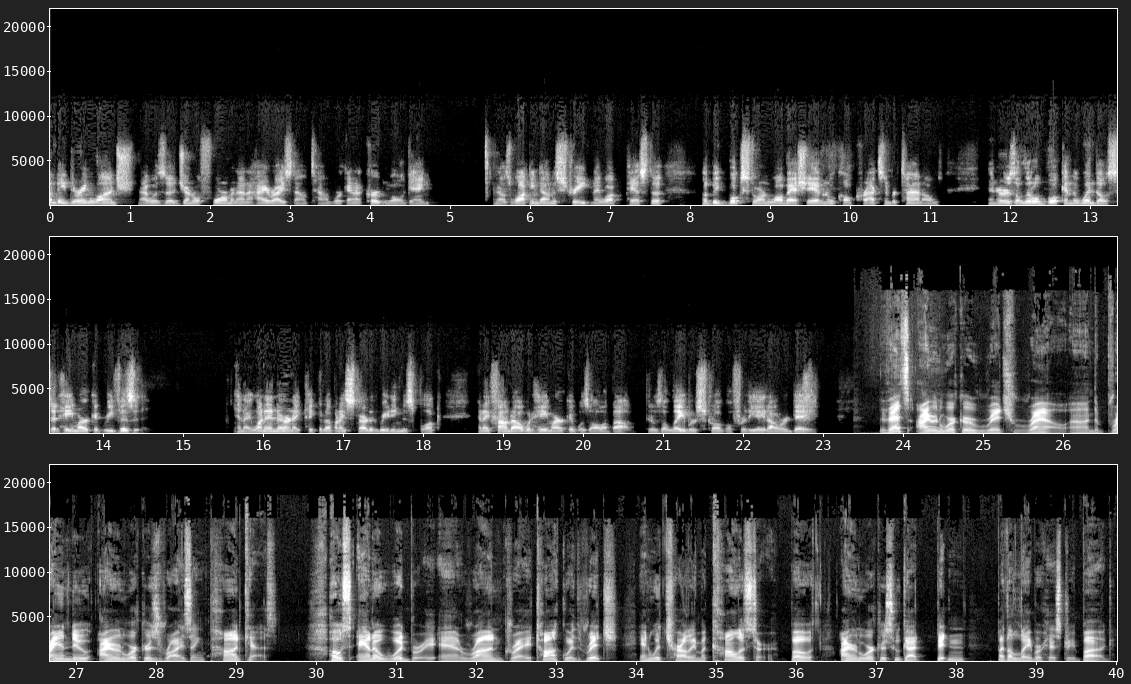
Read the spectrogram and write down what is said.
one day during lunch, I was a general foreman on a high rise downtown working on a curtain wall gang. And I was walking down the street and I walked past a, a big bookstore on Wabash Avenue called Kroch's and Brentano. And there was a little book in the window said Haymarket Revisited. And I went in there and I picked it up and I started reading this book. And I found out what Haymarket was all about. There was a labor struggle for the eight hour day. That's ironworker Rich Rao on the brand new Ironworkers Rising podcast. Hosts Anna Woodbury and Ron Gray talk with Rich and with Charlie McAllister, both ironworkers who got bitten by the labor history bug.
